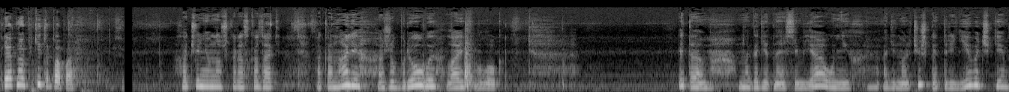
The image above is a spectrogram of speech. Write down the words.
Приятного аппетита, папа. Хочу немножко рассказать о канале Жубрёвы Life Vlog. Это многодетная семья, у них один мальчишка и три девочки.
